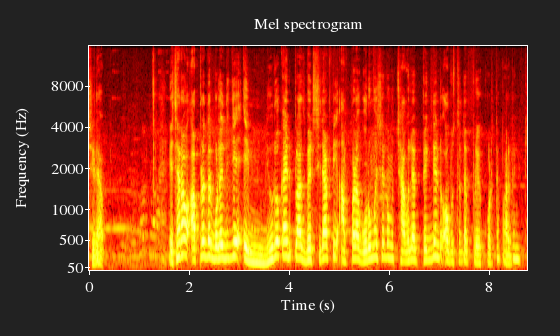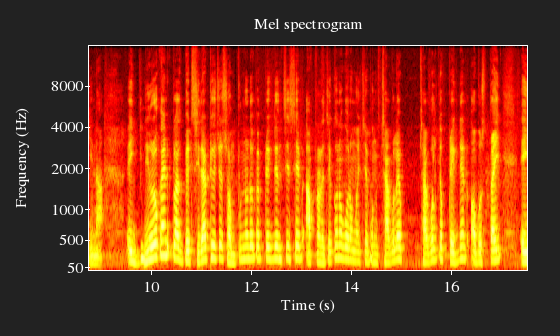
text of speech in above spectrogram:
সিরাপ এছাড়াও আপনাদের বলে দিই যে এই নিউরোকাইড প্লাস ভেট সিরাপটি আপনারা গরু, মহিষ এবং ছাগলের প্রেগনেন্ট অবস্থাতে প্রয়োগ করতে পারবেন কি না এই নিউরোকাইন প্লাস বেড সিরাপটি হচ্ছে সম্পূর্ণরূপে প্রেগনেন্সি সেভ আপনারা যে কোনো গরম হয়েছে এবং ছাগলের ছাগলকে প্রেগনেন্ট অবস্থায় এই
